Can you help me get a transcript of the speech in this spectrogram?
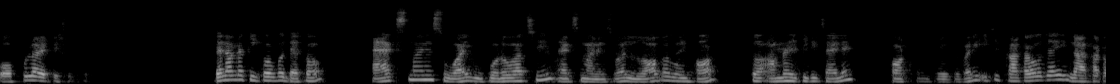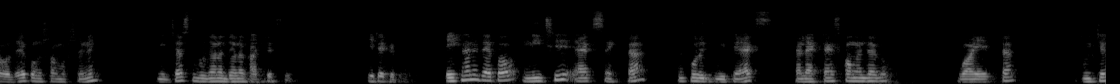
পপুলার একটি সূত্র। দেন আমরা কি করব দেখো? এক্স মাইনাস ওয়াই উপরেও আছে এক্স মাইনাস ওয়াই লব এবং হর তো আমরা এটিকে চাইলে কর্তন করে দিতে পারি। এটি কাটাও যায়, না কাটাও যায়, কোনো সমস্যা নেই। জাস্ট বোঝানোর জন্য কাটতেছি। এটা কেটে এখানে দেখো নিচে এক্স একটা, উপরে দুইটা এক্স তাহলে একটা এক্স কমে যাবে। ওয়াই একটা, দুইটা,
